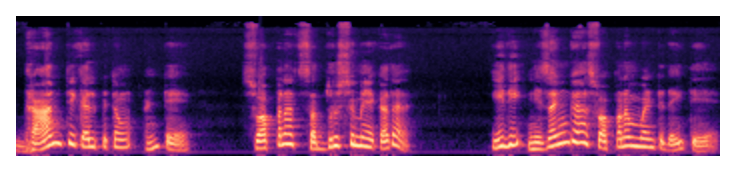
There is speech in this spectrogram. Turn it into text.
భ్రాంతి కల్పితం అంటే స్వప్న సదృశ్యమే కదా. ఇది నిజంగా స్వప్నం వంటిదైతే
